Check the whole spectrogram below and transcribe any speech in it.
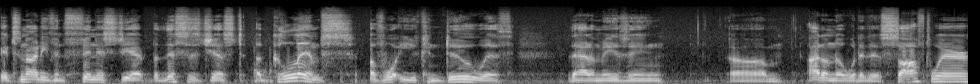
It's not even finished yet, but this is just a glimpse of what you can do with that amazing. Um, I don't know what it is, software,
